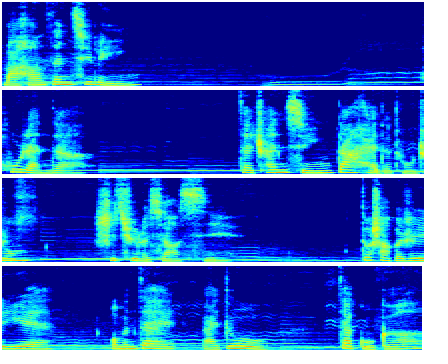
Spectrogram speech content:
马航三七零忽然的在穿行大海的途中失去了消息。多少个日夜，我们在百度、在谷歌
